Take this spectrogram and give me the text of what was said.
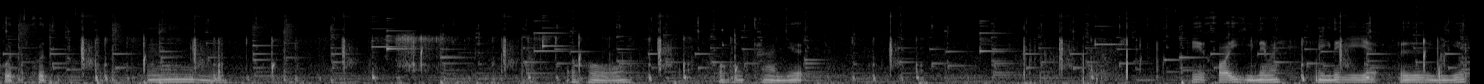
ขุดขุดอืมโอ้โห โอ้โหฐานเยอะเฮ้ยขออีกได้ไหมอีกได้เยอะๆเออเยอะ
